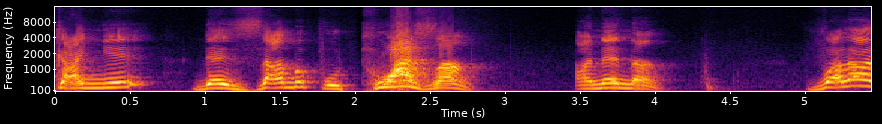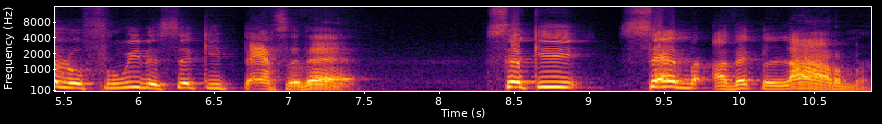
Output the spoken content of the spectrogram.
gagner des âmes pour trois ans en un an. Voilà le fruit de ceux qui persévèrent. Ceux qui sèment avec larmes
